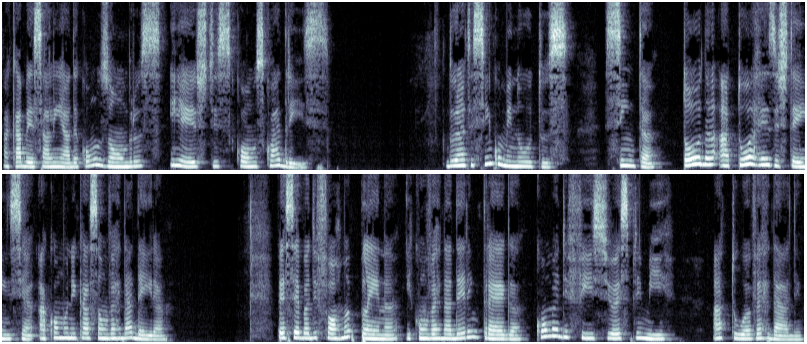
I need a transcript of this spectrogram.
a cabeça alinhada com os ombros e estes com os quadris. Durante cinco minutos, Sinta toda a tua resistência à comunicação verdadeira. Perceba de forma plena e com verdadeira entrega como é difícil exprimir a tua verdade.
